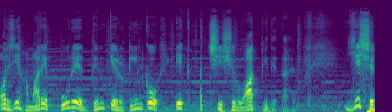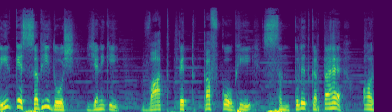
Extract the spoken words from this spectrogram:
और ये हमारे पूरे दिन के रूटीन को एक अच्छी शुरुआत भी देता है। ये शरीर के सभी दोष, यानी कि वात पित्त कफ को भी संतुलित करता है और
